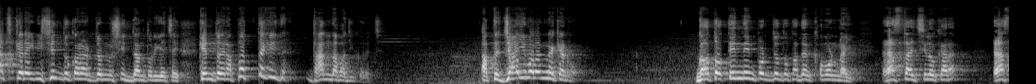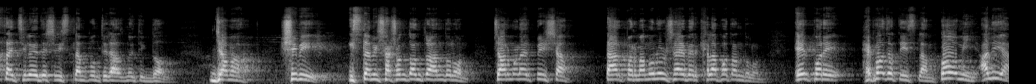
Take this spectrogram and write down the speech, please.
আজকের এই নিষিদ্ধ করার জন্য সিদ্ধান্ত নিয়েছে। কিন্তু এরা প্রত্যেকেই ধান্দাবাজি করেছে। আপনি যাই বলেন না কেন, গত তিন দিন পর্যন্ত তাদের খবর নাই। রাস্তায় ছিল কারা? রাস্তায় ছিল এদেশের ইসলামপন্থী রাজনৈতিক দল। জামাত, শিবির, ইসলামী শাসনতন্ত্র আন্দোলন চরমনায়ের পীরসাহ তারপর মামুনুল সাহেবের খেলাফত আন্দোলন, এরপরে হেফাজতে ইসলাম, কওমি, আলিয়া,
